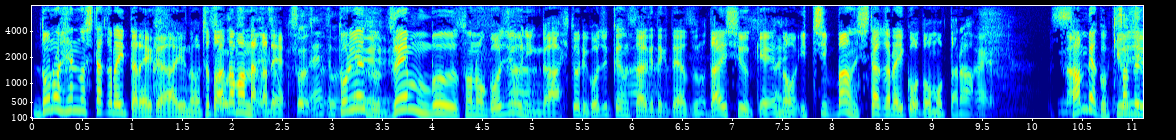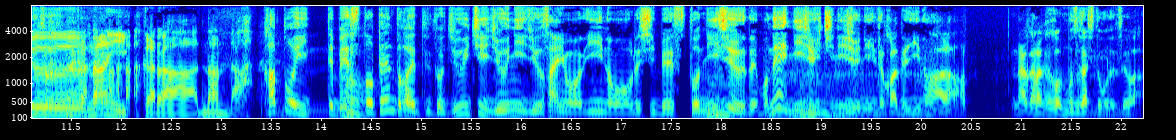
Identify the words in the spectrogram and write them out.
どの辺の下から行ったらええか、ああいうのはちょっと頭の中で、そうですね。とりあえず全部その50人が1人50件数上げてきたやつの大集計の一番下から行こうと思ったらは、い390何位からなんだ？かといって、ベスト10とか言ってると、11位、12位、13位もいいのおるし、ベスト20でもね、21、22とかでいいのは、なかなかこれ難しいところですよ。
